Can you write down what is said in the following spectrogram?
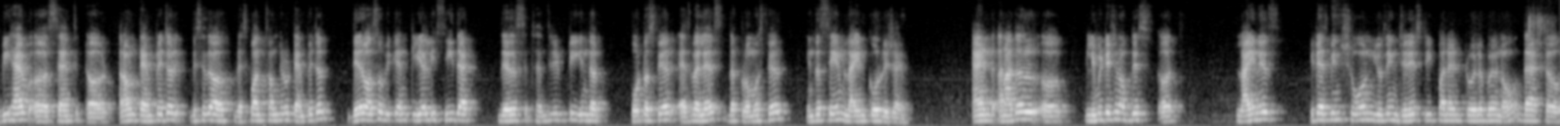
we have a sense uh, around temperature. This is a response function to temperature. There also we can clearly see that there is sensitivity in the photosphere as well as the chromosphere in the same line core regime. And another uh, limitation of this uh, line is it has been shown using Gire Štěpán and Trujillo that uh,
